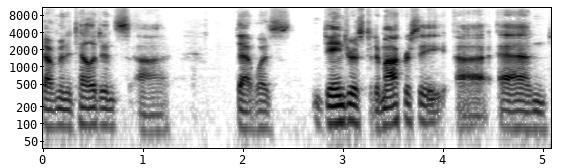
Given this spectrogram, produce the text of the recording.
government intelligence uh, that was dangerous to democracy. Uh, and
